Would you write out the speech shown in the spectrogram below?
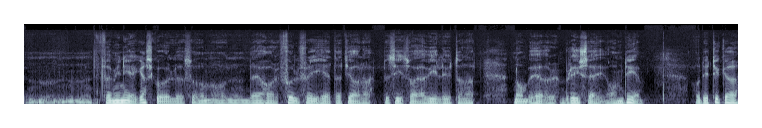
mm, för min egen skull. Där jag har full frihet att göra precis vad jag vill utan att någon behöver bry sig om det. Och det tycker jag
